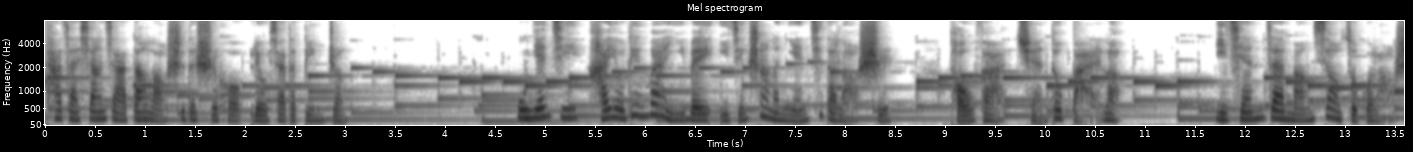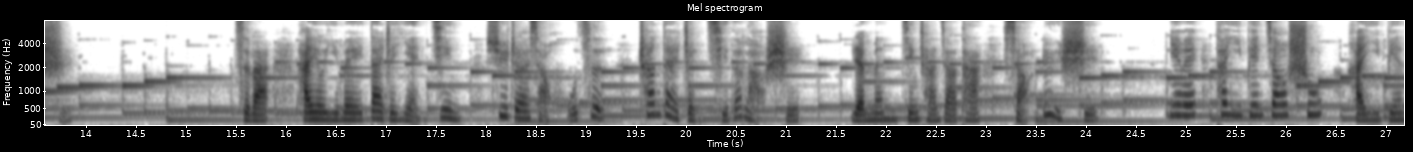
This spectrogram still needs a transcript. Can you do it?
他在乡下当老师的时候留下的病症。五年级还有另外一位已经上了年纪的老师，头发全都白了，以前在盲校做过老师。此外，还有一位戴着眼镜、蓄着小胡子、穿戴整齐的老师，人们经常叫他“小律师”。因为他一边教书，还一边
